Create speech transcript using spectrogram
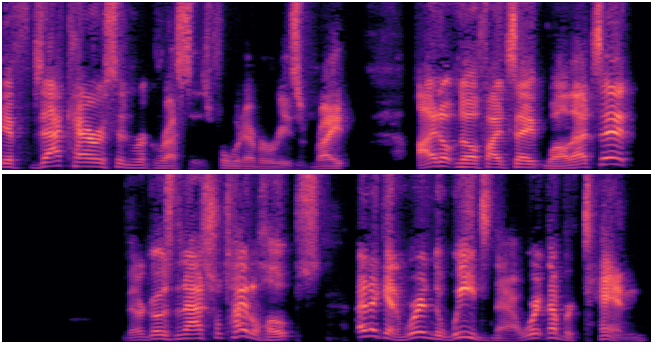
If Zach Harrison regresses for whatever reason, right? I don't know if I'd say, well, that's it. There goes the national title hopes. And again, we're in the weeds now. We're at number 10.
